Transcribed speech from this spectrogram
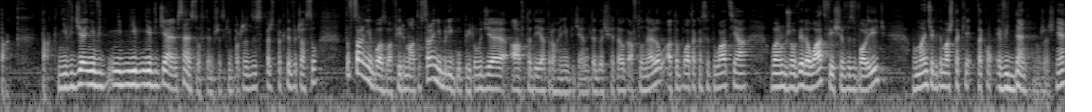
tak, tak, nie, widzia, nie, nie, nie, widziałem sensu w tym wszystkim, podczas z perspektywy czasu to wcale nie była zła firma, to wcale nie byli głupi ludzie, a wtedy ja trochę nie widziałem tego światełka w tunelu, a to była taka sytuacja, uważam, że o wiele łatwiej się wyzwolić w momencie, gdy masz takie, taką ewidentną rzecz, nie?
